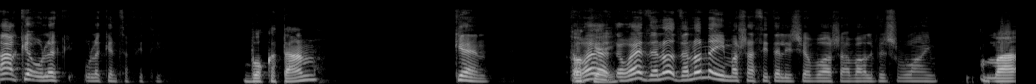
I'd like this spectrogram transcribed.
אה, כן, אולי, אולי כן צפיתי. בו קטן? כן. אתה רואה, אוקיי. אתה רואה, זה לא, זה לא נעים מה שעשית לי שבוע שעבר לפני שבועיים. מה,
